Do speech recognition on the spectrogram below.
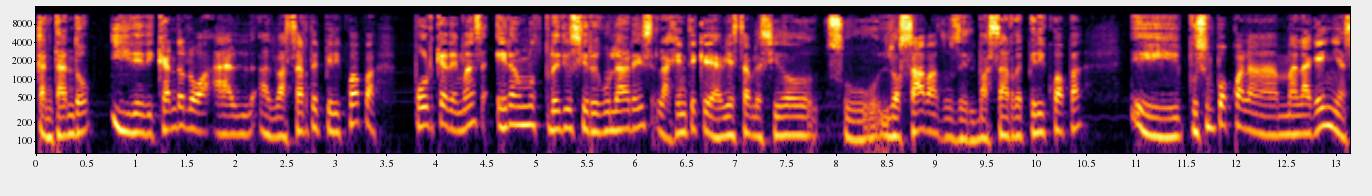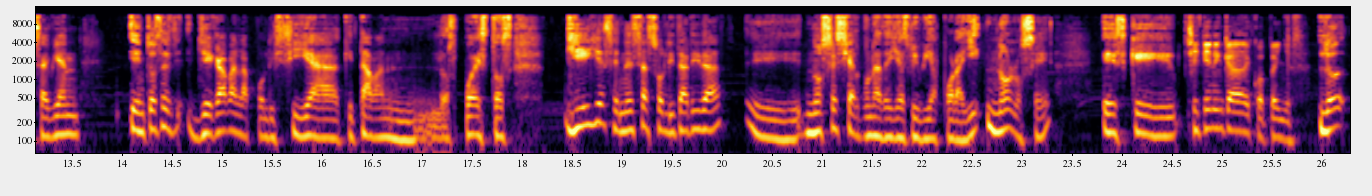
cantando y dedicándolo al, al Bazar de Pericuapa. Porque además eran unos predios irregulares, la gente que había establecido su, los sábados del Bazar de Pericuapa, y pues un poco a la malagueña, se habían y entonces llegaba la policía, quitaban los puestos. Y ellas en esa solidaridad, eh, no sé si alguna de ellas vivía por allí, no lo sé, es que, Sí tienen cara de copeños. lo,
